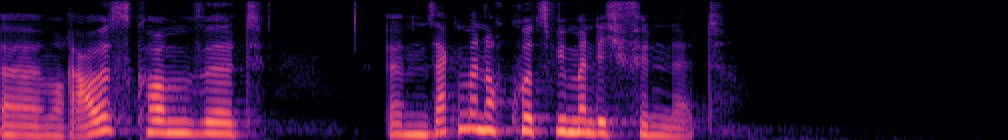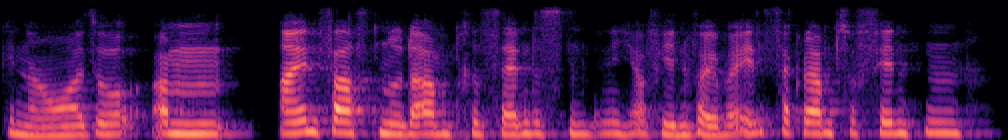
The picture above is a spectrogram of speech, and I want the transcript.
ähm, rauskommen wird. Ähm, sag mal noch kurz, wie man dich findet. Genau, also am einfachsten oder am präsentesten bin ich auf jeden Fall über Instagram zu finden.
